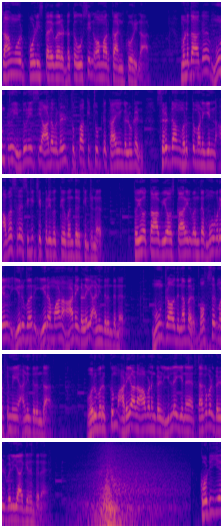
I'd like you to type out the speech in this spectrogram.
ஸ்லாங்கூர் போலீஸ் தலைவர் டத்தோ உசின் ஓமார் கான் கூறினார். முன்னதாக மூன்று இந்தோனேசிய ஆடவர்கள் துப்பாக்கிச் சூட்டு காயங்களுடன் சிர்டாங் மருத்துவமனையின் அவசர சிகிச்சை பிரிவுக்கு வந்திருக்கின்றனர். டொயோட்டா வியோஸ் காரில் வந்த மூவரில் இருவர் ஈரமான ஆடைகளை அணிந்திருந்தனர். மூன்றாவது நபர் பாக்ஸர் மட்டுமே அணிந்திருந்தார். ஒருவருக்கும் அடையாள ஆவணங்கள் இல்லை என தகவல்கள் வெளியாகியிருந்தன. கொடிய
